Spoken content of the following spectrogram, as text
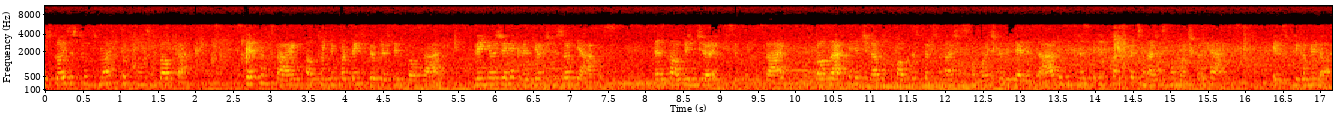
os dois estudos mais profundos de Balzac. Stefan Zweig, autor de importante biografia de Balzac, vem em Eugênia Grandet, o divisor de águas. Desta obra em diante, segundo Zweig, Balzac teria tirado o foco das personagens românticas idealizadas e transferido para as personagens românticas reais. Ele explica melhor.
